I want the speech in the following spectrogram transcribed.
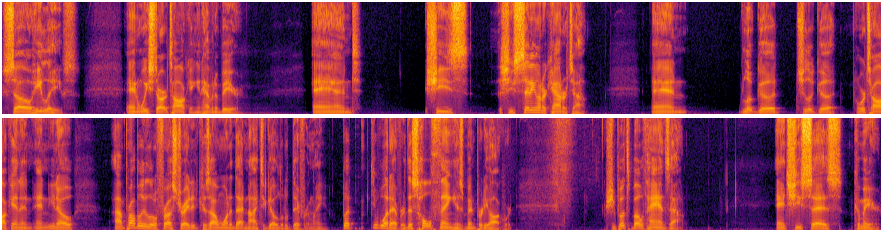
So he leaves, and we start talking and having a beer. And she's she's sitting on her countertop, and look good. She looked good. We're talking, and and you know, I'm probably a little frustrated because I wanted that night to go a little differently. But whatever. This whole thing has been pretty awkward. She puts both hands out, and she says, "Come here."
